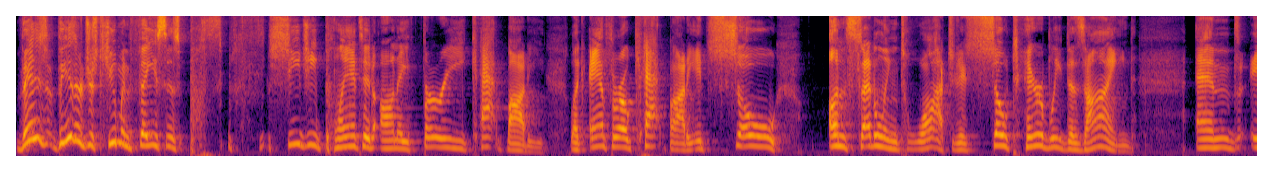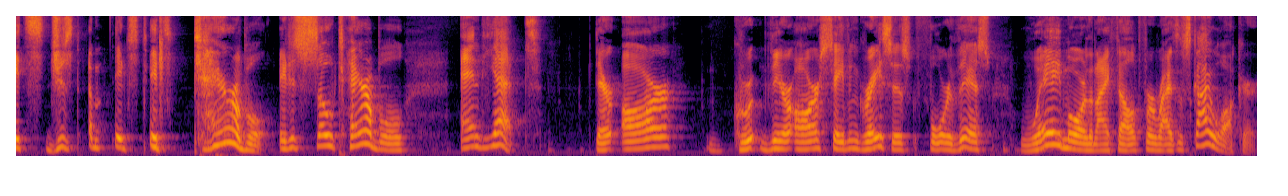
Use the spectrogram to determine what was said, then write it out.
These, these are just human faces CG planted on a furry cat body, like anthro cat body. It's so unsettling to watch. It is so terribly designed. And it's just, um, it's, it's terrible. It is so terrible. And yet, there are, there are saving graces for this way more than I felt for Rise of Skywalker.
